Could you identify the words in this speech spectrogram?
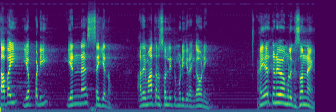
சபை எப்படி என்ன செய்யணும்? அதை மாத்திரம் சொல்லிட்டு முடிக்கிறேன் கவனிங் நான் ஏற்கனவே உங்களுக்கு சொன்னேன்.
